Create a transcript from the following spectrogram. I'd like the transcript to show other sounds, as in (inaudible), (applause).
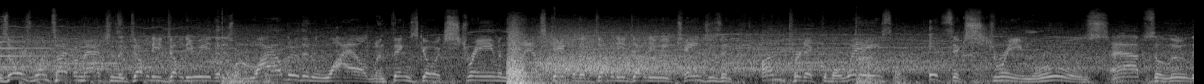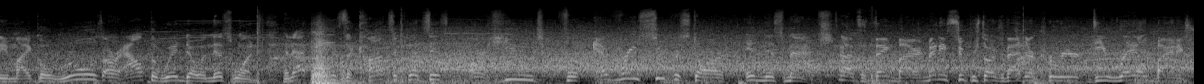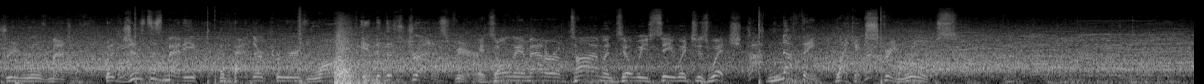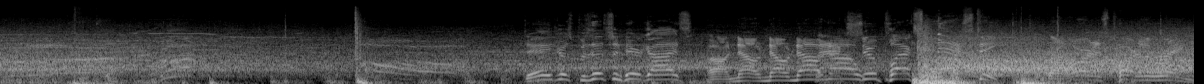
There's always one type of match in the WWE that is wilder than wild when things go extreme and the landscape of the WWE changes in unpredictable ways. It's Extreme Rules. Absolutely, Michael. Rules are out the window in this one, and that means the consequences are huge for every superstar in this match. That's the thing, Byron. Many superstars have had their career derailed by an Extreme Rules match, but just as many have had their careers launched into the stratosphere. It's only a matter of time until we see which is which. Nothing like Extreme Rules. Dangerous position here, guys. Oh, no, no, no, Back no. suplex, nasty. The hardest part of the ring.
